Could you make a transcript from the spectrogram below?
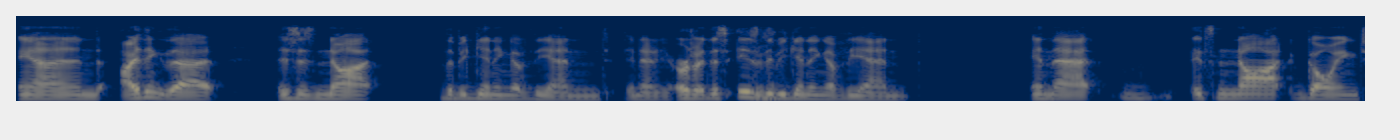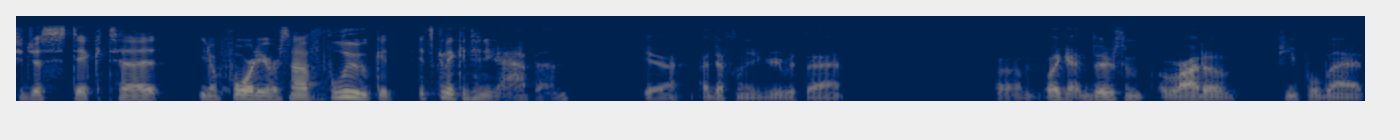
And I think that this is not the beginning of the end in any, or sorry, this is the beginning of the end in that it's not going to just stick to, you know, 40 or it's not a fluke. It, it's going to continue to happen. yeah. I definitely agree with that. Um, like I- there's some, a lot of people that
